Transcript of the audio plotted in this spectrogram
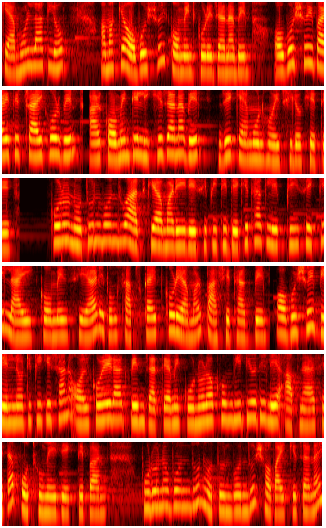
কেমন লাগল? আমাকে অবশ্যই কমেন্ট করে জানাবেন। অবশ্যই বাড়িতে ট্রাই করবেন আর কমেন্টে লিখে জানাবেন যে কেমন হয়েছিল খেতে। কোনো নতুন বন্ধু আজকে আমার এই রেসিপিটি দেখে থাকলে প্লিজ একটি লাইক, কমেন্ট, শেয়ার এবং সাবস্ক্রাইব করে আমার পাশে থাকবেন। অবশ্যই বেল নোটিফিকেশান অল করে রাখবেন যাতে আমি কোনো রকম ভিডিও দিলে আপনারা সেটা প্রথমেই দেখতে পান। পুরনো বন্ধু, নতুন বন্ধু সবাইকে জানাই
